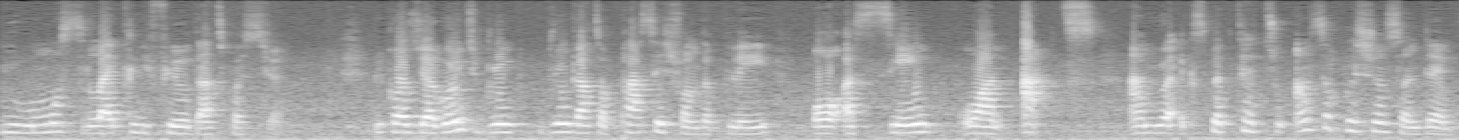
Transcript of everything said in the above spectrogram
you will most likely fail that question. Because you are going to bring bring out a passage from the play or a scene or an act and you are expected to answer questions on them.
